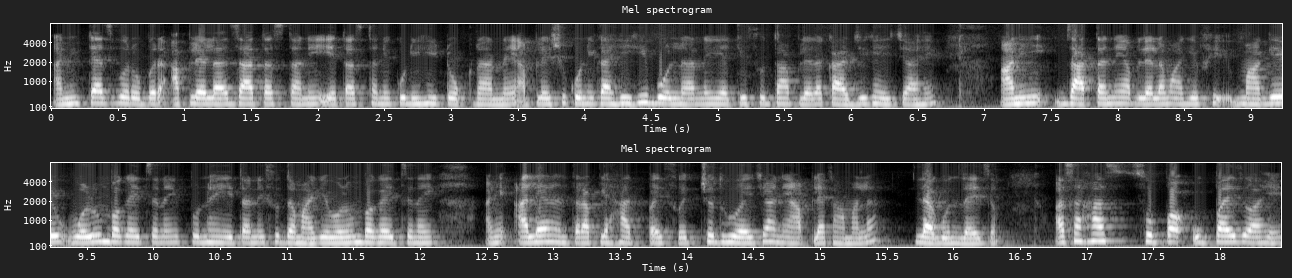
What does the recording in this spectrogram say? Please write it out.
आणि त्याचबरोबर आपल्याला जात असताना येत असताना कुणीही टोकणार नाही. आपल्याशी कोणी काहीही बोलणार नाही याचीसुद्धा आपल्याला काळजी घ्यायची आहे. आणि जाताना आपल्याला मागे फि मागे वळून बघायचं नाही पुन्हा येताना सुद्धा मागे वळून बघायचं नाही आणि आल्यानंतर आपले हातपाय स्वच्छ धुवायचे आणि आपल्या कामाला लागून जायचं. असा हा सोपा उपाय जो आहे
